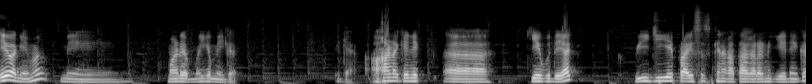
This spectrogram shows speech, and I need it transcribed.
ඒ වගේම මේ මට මේක මේක අහන කෙනෙක් කියපු දෙයක් වීජයේ ප්‍රයිසස් කන කතා කරන්න කියන එක.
